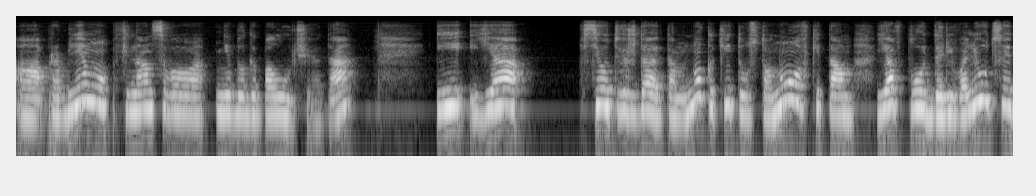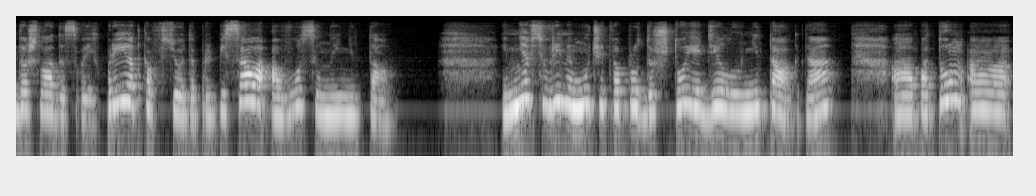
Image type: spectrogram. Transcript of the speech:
а, проблему финансового неблагополучия, да. И я все утверждают там, ну, какие-то установки там, я вплоть до революции дошла, до своих предков, все это прописала, а вот и ныне там. И меня все время мучает вопрос, да что я делаю не так, да? А потом а,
